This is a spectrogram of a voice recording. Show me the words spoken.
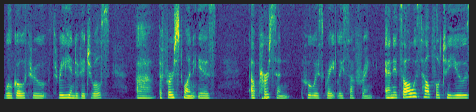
we'll go through three individuals. Uh, the first one is a person who is greatly suffering and it's always helpful to use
